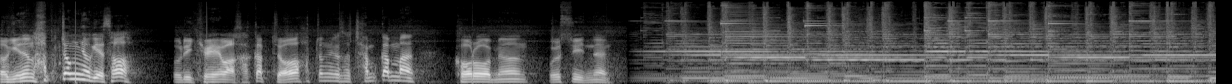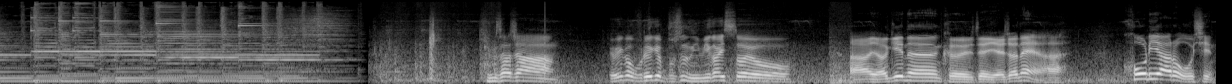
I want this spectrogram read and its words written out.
여기는 합정역에서 우리 교회와 가깝죠. 합정역에서 잠깐만 걸어오면 올 수 있는 김 사장, 여기가 우리에게 무슨 의미가 있어요? 아 여기는 그 이제 예전에 아, 코리아로 오신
